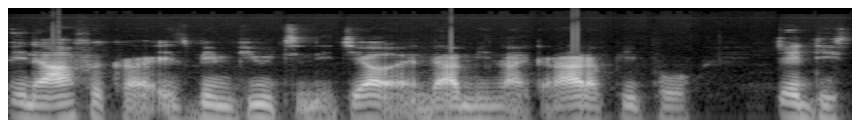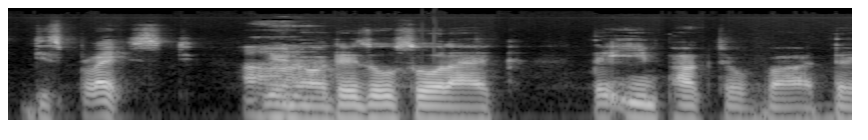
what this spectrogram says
in Africa is being built in Niger, and I mean, like a lot of people get dis- displaced. You Uh-huh. know, there's also like the impact of uh, the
